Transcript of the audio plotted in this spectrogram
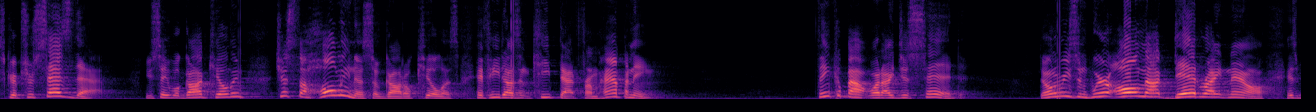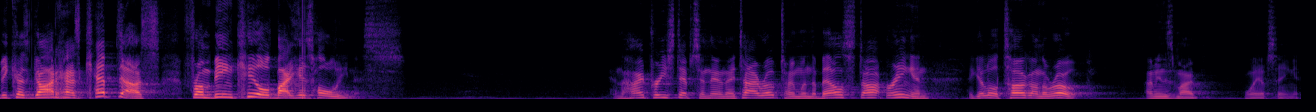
Scripture says that. You say, well, God killed him? Just the holiness of God will kill us if he doesn't keep that from happening. Think about what I just said. The only reason we're all not dead right now is because God has kept us from being killed by his holiness. And the high priest steps in there and they tie a rope to him. When the bells stop ringing, they get a little tug on the rope. I mean, this is my way of seeing it.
